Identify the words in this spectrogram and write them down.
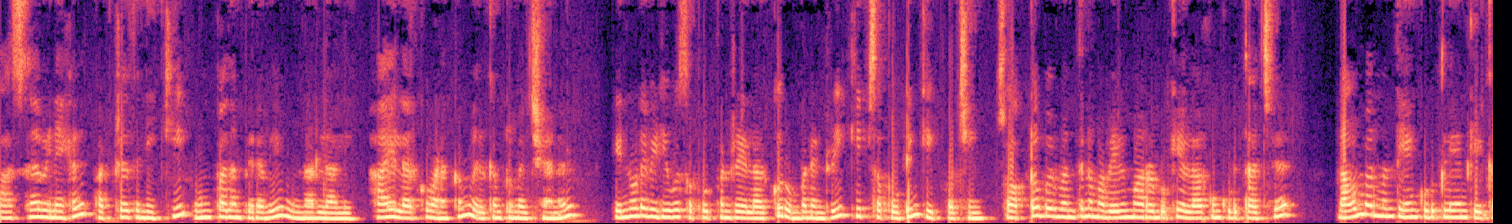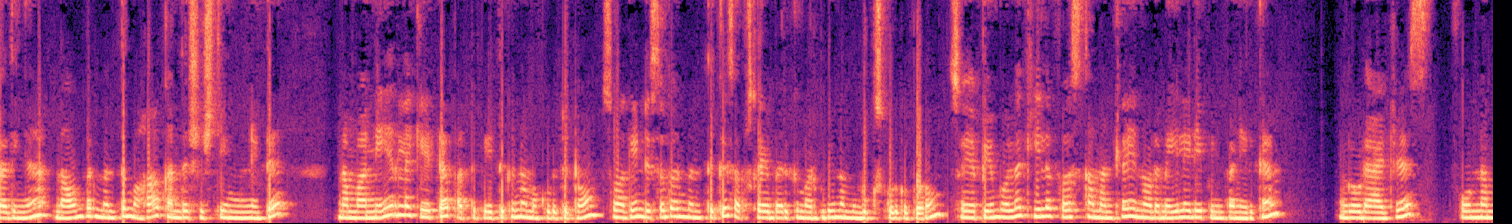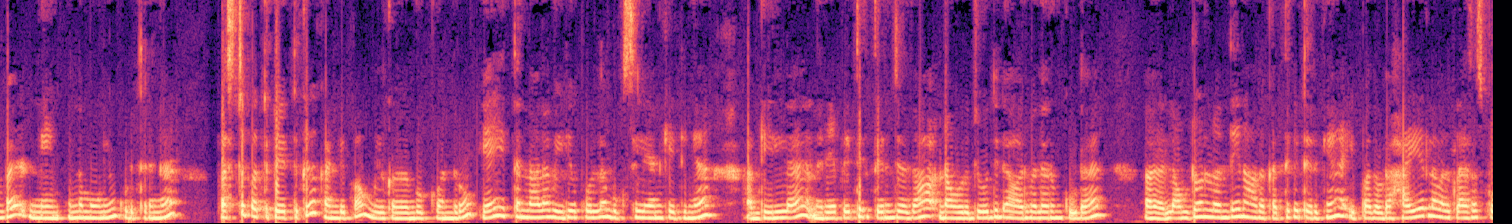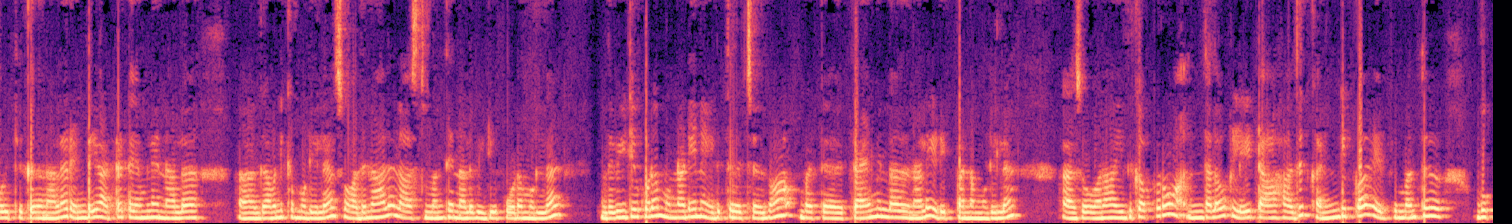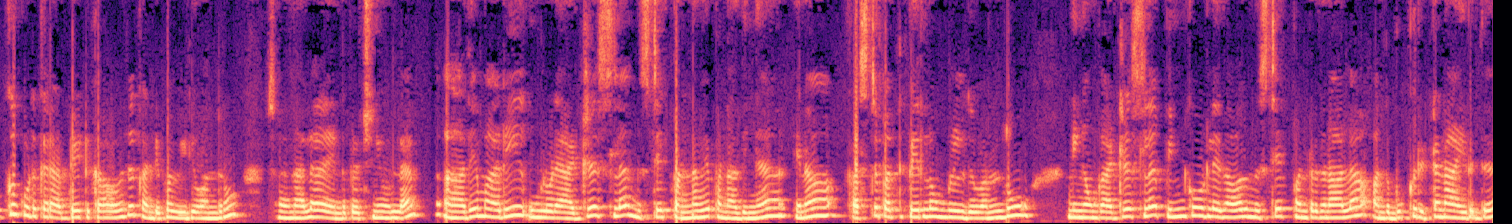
பாச வினைகள் பற்றது நீக்கி உண்பதம் பெறவே உன்னர்லாலி ஹாய் எல்லாருக்கும் வணக்கம். வெல்கம் டு மை சேனல் என்னோட வீடியோவை சப்போர்ட் பண்ற எல்லாருக்கும் ரொம்ப நன்றி. கீப் சப்போர்ட்டிங் கீப் வாட்சிங் ஸோ அக்டோபர் மந்த் நம்ம வேல்மாறல் புக்கு எல்லாருக்கும் கொடுத்தாச்சு. நவம்பர் மந்த் ஏன் கொடுக்கலையான்னு கேட்காதீங்க. நவம்பர் மந்த் மகா கந்த சஷ்டியை முன்னிட்டு நம்ம நேரில் கேட்ட பத்து பேத்துக்கு நம்ம கொடுத்துட்டோம். ஸோ அகைன் டிசம்பர் மந்த்துக்கு சப்ஸ்கிரைபருக்கு மறுபடியும் நம்ம புக்ஸ் கொடுக்க போகிறோம் ஸோ எப்பயும் போல் கீழே ஃபர்ஸ்ட் கமெண்ட்டில் என்னோட மெயில் ஐடியை பின் பண்ணியிருக்கேன். உங்களோட அட்ரஸ் ஃபோன் நம்பர் நேம் இந்த மூணையும் கொடுத்துருங்க. ஃபர்ஸ்ட் பத்து பேர்த்துக்கு கண்டிப்பா உங்களுக்கு புக் வந்துடும் ஏன் இத்தனை நாளா வீடியோ போடல புக்ஸ் இல்லையான்னு கேட்டீங்க? அப்படி இல்லை. நிறைய பேர்த்துக்கு தெரிஞ்சதா நான் ஒரு ஜோதிட ஆர்வலரும் கூட. லாக்டவுன்ல இருந்தே நான் அதை கத்துக்கிட்டு இருக்கேன். இப்போ அதோட ஹையர் லெவல் கிளாஸஸ் போயிட்டு இருக்கிறதுனால ரெண்டையும் அட் அ டைம்ல என்னால் கவனிக்க முடியல. ஸோ அதனால லாஸ்ட் மந்த் என்னால் வீடியோ போட முடியல. இந்த வீடியோ கூட முன்னாடியே நான் எடுத்து வச்சது தான் பட் டைம் இல்லாததுனால எடிட் பண்ண முடியல. ஸோ ஆனால் இதுக்கப்புறம் அந்த அளவுக்கு லேட் ஆகாது. கண்டிப்பாக எவ்ரி மந்த் புக்கு கொடுக்குற அப்டேட்டுக்காவது கண்டிப்பாக வீடியோ வந்துடும் ஸோ அதனால எந்த பிரச்சனையும் இல்லை. அதே மாதிரி உங்களோட அட்ரஸில் மிஸ்டேக் பண்ணவே பண்ணாதீங்க. ஏன்னா ஃபஸ்ட்டு பத்து பேரில் உங்களது வந்தும் நீங்கள் உங்கள் அட்ரஸில் பின்கோடில் ஏதாவது மிஸ்டேக் பண்ணுறதுனால அந்த புக்கு ரிட்டன் ஆயிடுது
